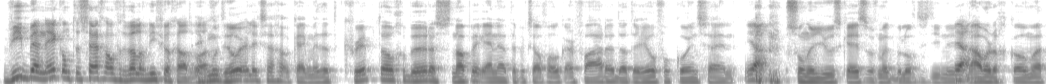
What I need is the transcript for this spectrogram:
Wie ben ik om te zeggen of het wel of niet veel geld Ik wordt? moet heel eerlijk zeggen, kijk, met het crypto gebeuren snap ik, en dat heb ik zelf ook ervaren, dat er heel veel coins zijn Ja, zonder use cases of met beloftes die nu Ja. na worden gekomen.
